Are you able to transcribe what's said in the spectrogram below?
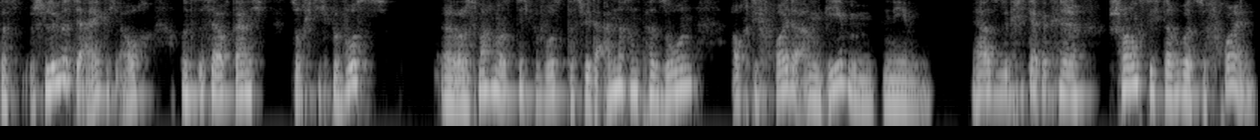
das Schlimme ist ja eigentlich auch, uns ist ja auch gar nicht so richtig bewusst, äh, oder das machen wir uns nicht bewusst, dass wir der anderen Person auch die Freude am Geben nehmen. Ja, also sie kriegt ja gar keine Chance, sich darüber zu freuen.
